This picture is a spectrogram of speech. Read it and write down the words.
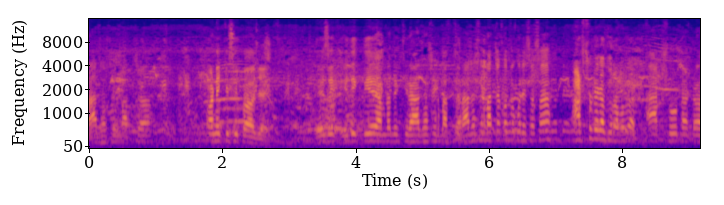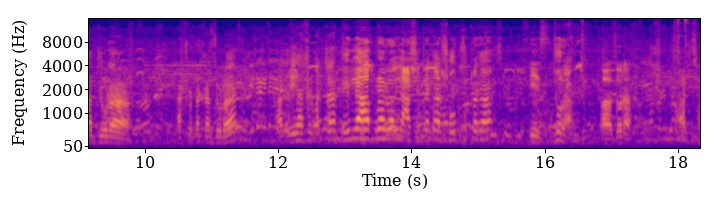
রাজহাঁসের বাচ্চা। অনেক কিছু পাওয়া যায়। এই যে এদিক দিয়ে আমরা দেখছি রাজহাঁসের বাচ্চা। রাজহাঁসের বাচ্চা কত করে চাচা? আটশো টাকা জোড়া বাজার। আটশো টাকা জোড়া। আটশো টাকা জোড়া। আর এই হাঁসের বাচ্চা? এইগুলা আপনার ওই আশি টাকা সত্তর টাকা পিস। জোড়া। জোড়া। আচ্ছা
